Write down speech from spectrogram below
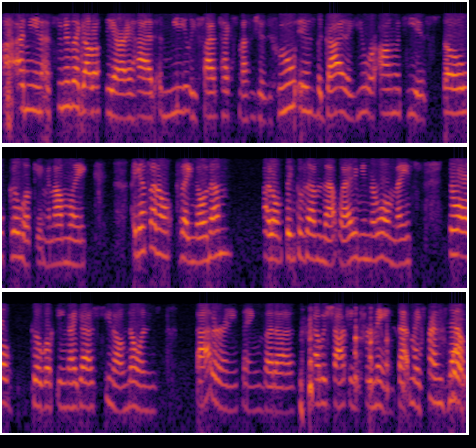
I mean, as soon as I got off the air, I had immediately five text messages. Who is the guy that you were on with? He is so good looking, and I'm like, I guess I don't because I know them. I don't think of them in that way. I mean, they're all nice. They're all good looking. I guess you know, no one's fat or anything, but uh that was shocking for me that my friends now Well-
